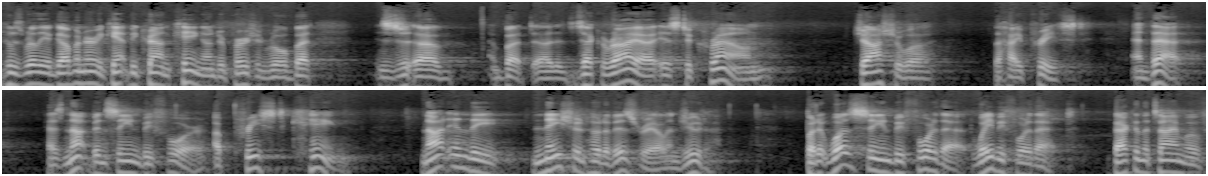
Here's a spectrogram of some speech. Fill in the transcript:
who's really a governor, he can't be crowned king under Persian rule, but uh, but uh, Zechariah is to crown Joshua the high priest. And that has not been seen before. A priest king, not in the nationhood of Israel and Judah, but it was seen before that, way before that. Back in the time of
